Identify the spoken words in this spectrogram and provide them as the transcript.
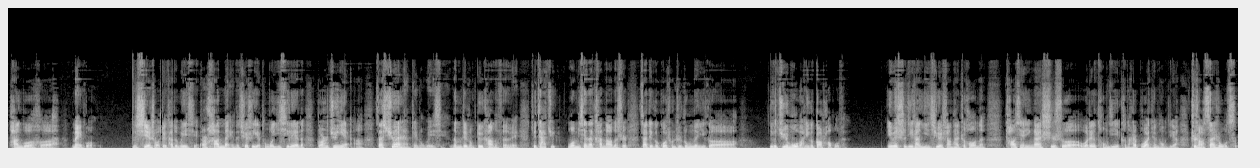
韩国和美国。携手对他的威胁，而韩美呢，确实也通过一系列的，主要是军演啊，在渲染这种威胁。那么这种对抗的氛围就加剧。我们现在看到的是，在这个过程之中的一个一个局部吧，一个高潮部分。因为实际上尹锡悦上台之后呢，朝鲜应该试射，我这个统计可能还是不完全统计啊，至少三十五次，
